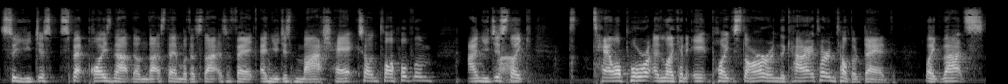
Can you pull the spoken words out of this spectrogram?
So you just spit poison at them, that's them with a status effect, and you just mash Hex on top of them, and you just like t- teleport and like an eight point star around the character until they're dead. Like that's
